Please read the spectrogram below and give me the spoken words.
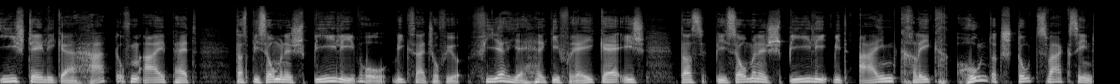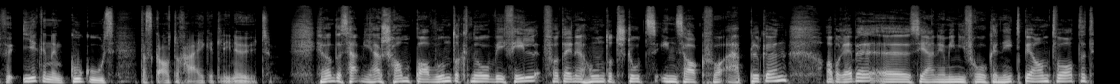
Einstellungen hat auf dem iPad, dass bei so einem Spiel, wo wie gesagt schon für Vierjährige freigegeben ist, dass bei so einem Spiel mit einem Klick 100 Stutz weg sind für irgendeinen Gugus, das geht doch eigentlich nicht. Ja, das hat mich auch schon ein paar Wunder genommen, wie viel von diesen 100 Stutz in den Sack von Apple gehen. Aber eben, äh, Sie haben ja meine Frage nicht beantwortet.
